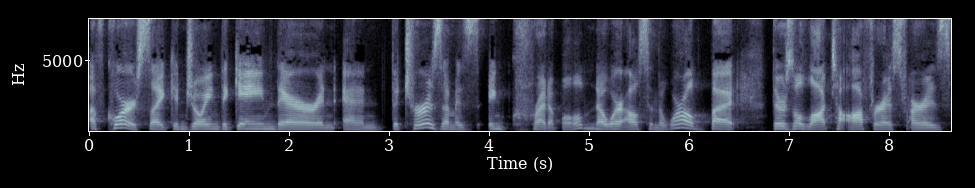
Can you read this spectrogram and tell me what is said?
of course like enjoying the game there and and the tourism is incredible nowhere else in the world but there's a lot to offer as far as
